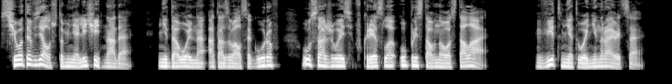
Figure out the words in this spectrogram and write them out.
С чего ты взял, что меня лечить надо?» Недовольно отозвался Гуров, усаживаясь в кресло у приставного стола. «Вид мне твой не нравится.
